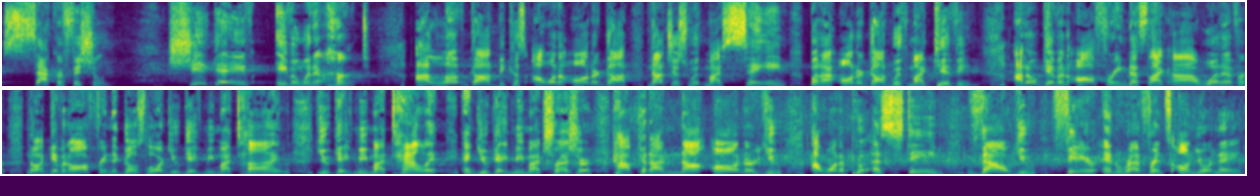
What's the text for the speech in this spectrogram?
sacrificially. She gave even when it hurt. I love God because I want to honor God, not just with my singing, but I honor God with my giving. I don't give an offering that's like, ah, whatever. No, I give an offering that goes, Lord, you gave me my time, you gave me my talent, and you gave me my treasure. How could I not honor you? I want to put esteem, value, fear, and reverence on your name.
